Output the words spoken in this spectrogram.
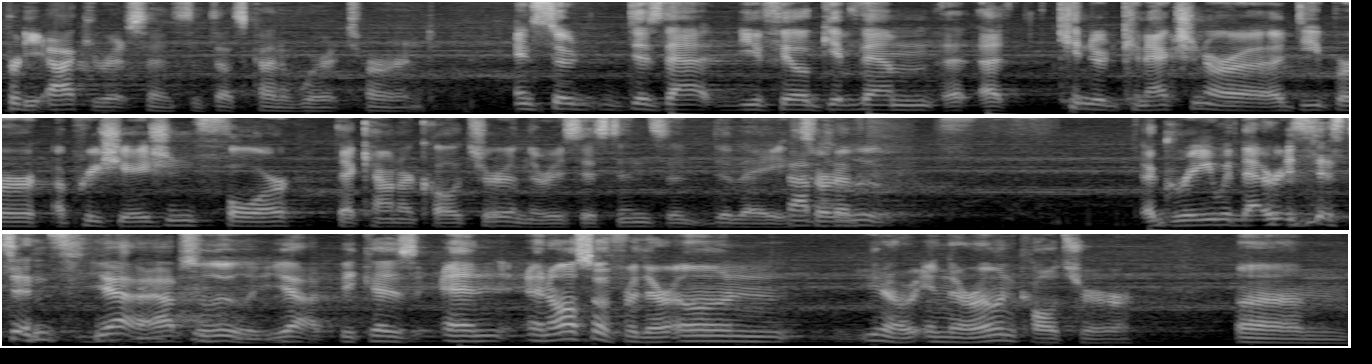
pretty accurate sense that that's kind of where it turned. And so, does that you feel give them a, a kindred connection or a, deeper appreciation for that counterculture and the resistance? And do they Absolutely. sort of agree with that resistance? Yeah, absolutely. Yeah, because and and also for their own, you know, in their own culture, um,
